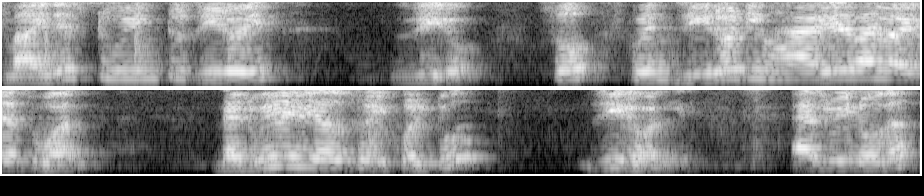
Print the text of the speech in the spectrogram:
minus 2 into 0 is 0 so when 0 divided by minus 1 that will be also equal to 0 only. As we know the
